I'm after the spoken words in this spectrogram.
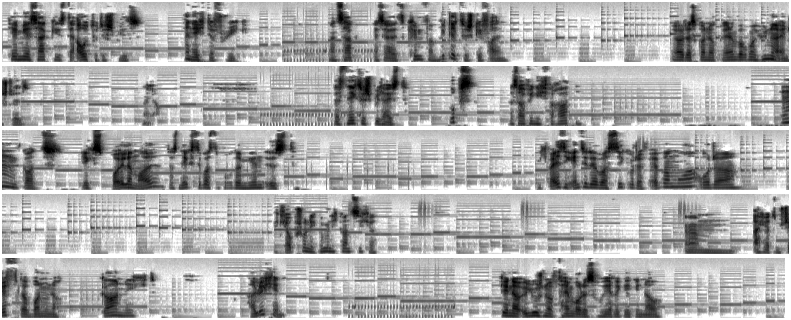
Der Miyazaki ist der Autor des Spiels. Ein echter Freak. Man sagt, er sei als Kind vom Wickeltisch gefallen. Ja, das kann ja erklären, warum er Hühner einstellt. Naja. Das nächste Spiel heißt... Ups, das darf ich nicht verraten. Hm, Gott. Ich spoilere mal. Das nächste, was wir programmieren, ist... Ich weiß nicht, entweder was Secret of Evermore oder Ich glaube schon, ich bin mir nicht ganz sicher. Ähm, ach ja, zum Chef, da wollen wir noch gar nicht. Hallöchen. Genau, Illusion of Time war das vorherige, genau.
